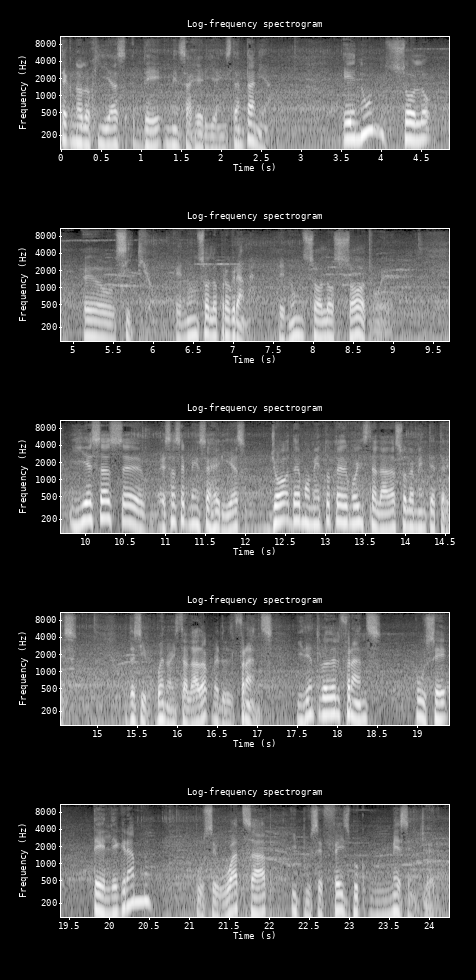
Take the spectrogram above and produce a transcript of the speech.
tecnologías de mensajería instantánea en un solo eh, sitio, en un solo programa, en un solo software. Y esas, eh, esas mensajerías, yo de momento tengo instaladas solamente tres. Es decir, bueno, instalada el France. Y dentro del France puse Telegram, puse WhatsApp y puse Facebook Messenger.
